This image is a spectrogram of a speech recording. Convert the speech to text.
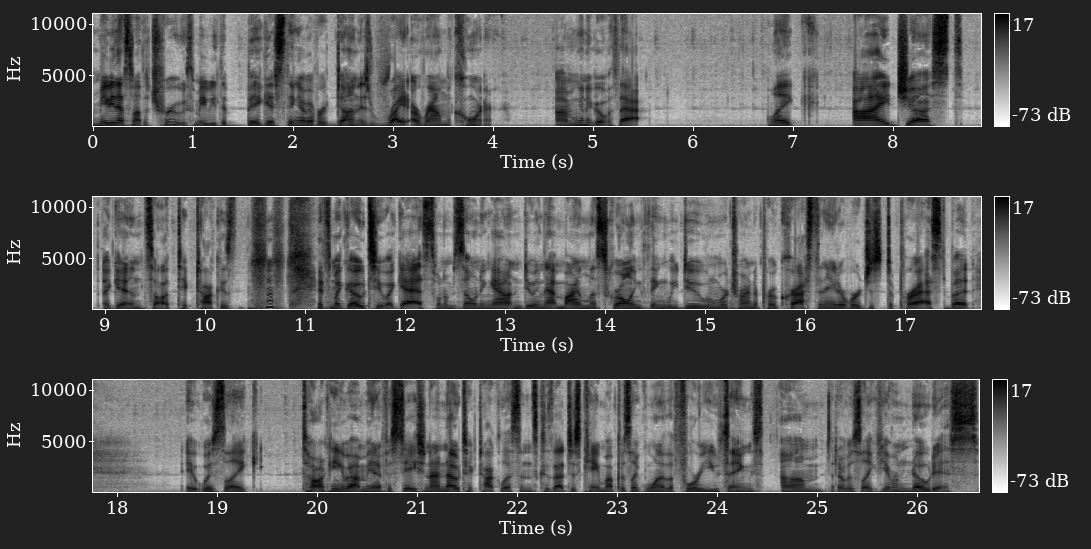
maybe that's not the truth. Maybe the biggest thing I've ever done is right around the corner. I'm going to go with that. Like, I just, again, saw TikTok is, it's my go to, I guess, when I'm zoning out and doing that mindless scrolling thing we do when we're trying to procrastinate or we're just depressed. But it was like, talking about manifestation, I know TikTok listens because that just came up as like one of the for you things. Um, that I was like, do you ever notice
